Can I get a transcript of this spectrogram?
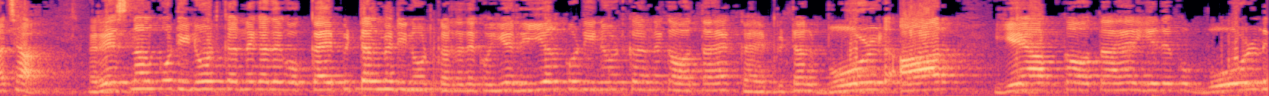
अच्छा रेशनल को डिनोट करने का देखो कैपिटल में डिनोट करते देखो, ये रियल को डिनोट करने का होता है कैपिटल बोल्ड आर ये आपका होता है, ये देखो बोल्ड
